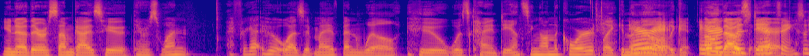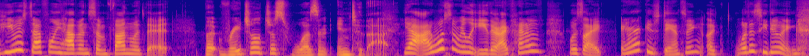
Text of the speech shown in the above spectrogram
you know, there were some guys who there was one. I forget who it was. It might have been Will who was kind of dancing on the court, like in the middle of the game. Eric oh, that was, was, Eric. dancing. So he was definitely having some fun with it. But Rachel just wasn't into that. Yeah, I wasn't really either. I kind of was like, Eric is dancing? Like, what is he doing?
